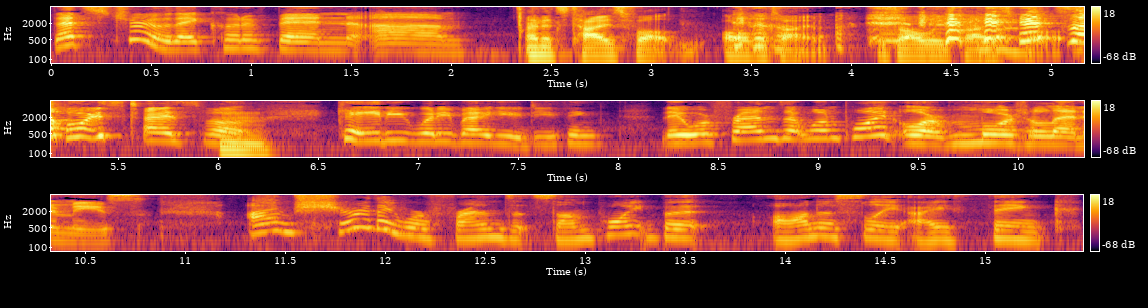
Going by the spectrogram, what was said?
That's true. They could have been. Um, and it's Tai's fault all the time. it's always Tai's fault. it's always Tai's fault. Katie, what about you? Do you think they were friends at one point or mortal enemies? I'm sure they were friends at some point, but honestly, I think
